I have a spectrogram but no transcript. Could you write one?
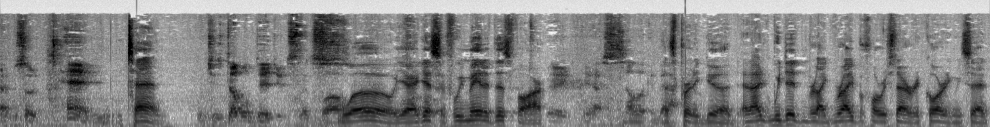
episode 10, 10. Which is double digits. That's Whoa. Yeah, I guess if we made it this far, big. Yes. No looking back. that's pretty good. And I, we did, like, right before we started recording, we said,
